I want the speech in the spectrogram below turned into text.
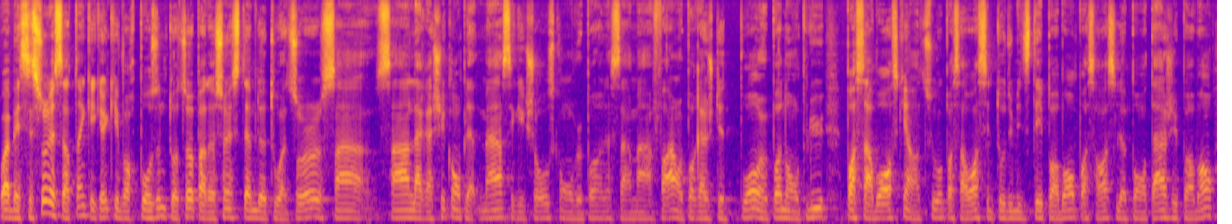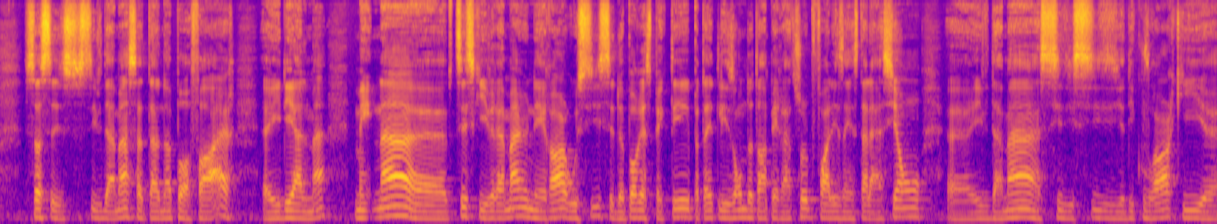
Oui, bien, c'est sûr et certain, quelqu'un qui va reposer une toiture par-dessus un système de toiture sans, l'arracher complètement, c'est quelque chose qu'on ne veut pas nécessairement faire. On ne veut pas rajouter de poids, on ne veut pas non plus pas savoir ce qu'il y a en dessous, pas savoir si le taux d'humidité n'est pas bon, pas savoir si le pontage n'est pas bon. Ça, c'est évidemment, ça t'en a pas à faire, euh, idéalement. Maintenant, euh, tu sais, ce qui est vraiment une erreur aussi, c'est de ne pas respecter peut-être les zones de température pour faire les installations. Euh, évidemment, s'il si, y a des couvreurs qui, euh,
